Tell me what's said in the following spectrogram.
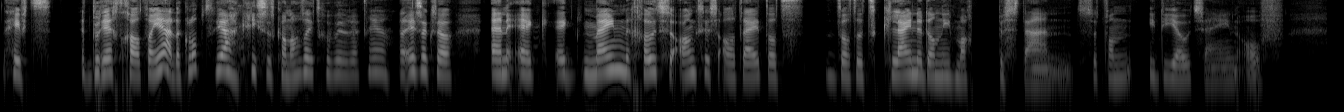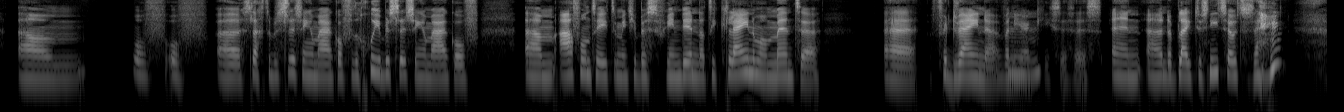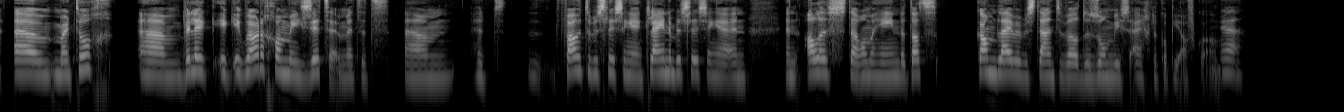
heeft het bericht gehad van ja, dat klopt. Ja, crisis kan altijd gebeuren. Ja. Dat is ook zo. En ik, ik, mijn grootste angst is altijd dat, dat het kleine dan niet mag bestaan. Een soort van idioot zijn of, ehm, of, of eh, slechte beslissingen maken of de goede beslissingen maken of ehm, avondeten met je beste vriendin. Dat die kleine momenten eh, verdwijnen wanneer er Mhm. crisis is. En eh, dat blijkt dus niet zo te zijn. Ehm, maar toch ehm, wil ik, ik, ik wou er gewoon mee zitten met het, ehm, het foute beslissingen en kleine beslissingen en, en alles daaromheen. Dat dat kan blijven bestaan terwijl de zombies eigenlijk op je afkomen. Ja.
